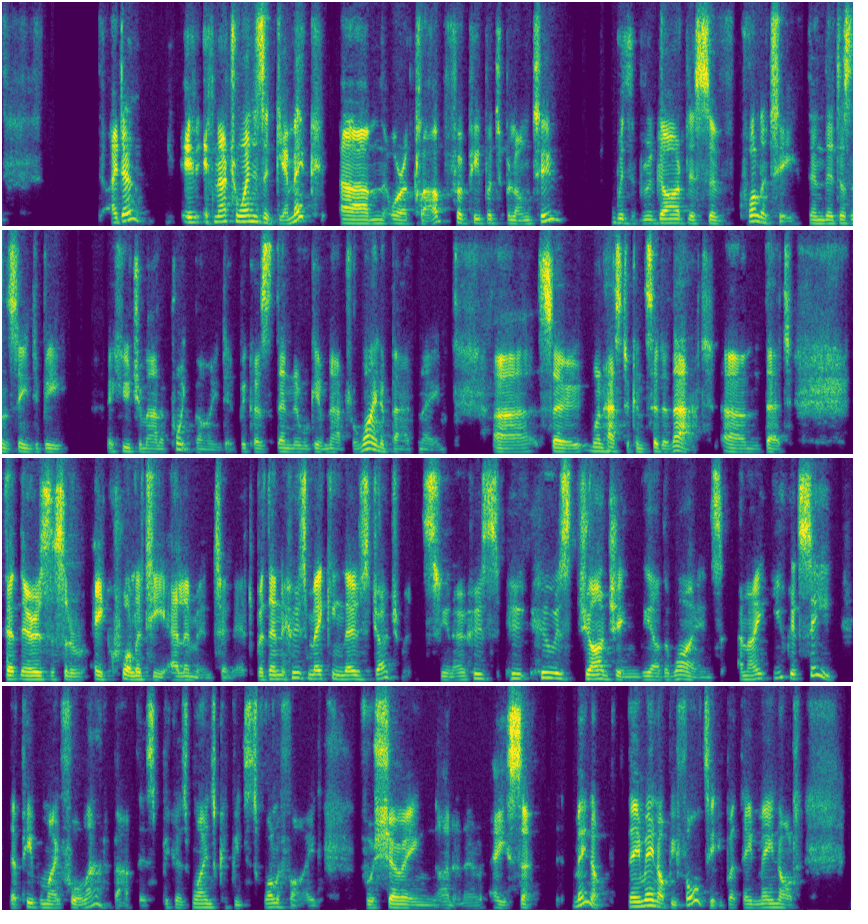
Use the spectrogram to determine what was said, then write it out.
I don't. If, if, natural wine is a gimmick um, or a club for people to belong to, with regardless of quality, then there doesn't seem to be a huge amount of point behind it because then it will give natural wine a bad name. Uh, so one has to consider that um, that that there is a sort of a quality element in it. But then who's making those judgments? You know, who's who who is judging the other wines? And I you could see that people might fall out about this because wines could be disqualified for showing I don't know a certain may not they may not be faulty, but they may not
